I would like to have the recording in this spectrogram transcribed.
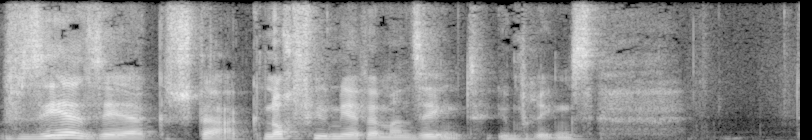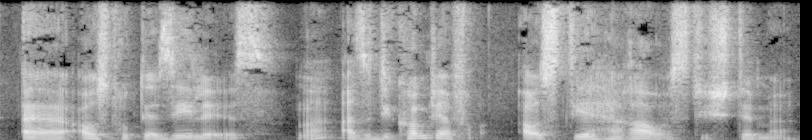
sehr, sehr stark, noch viel mehr, wenn man singt, übrigens, äh, Ausdruck der Seele ist. Ne? Also die kommt ja aus dir heraus, die Stimme.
